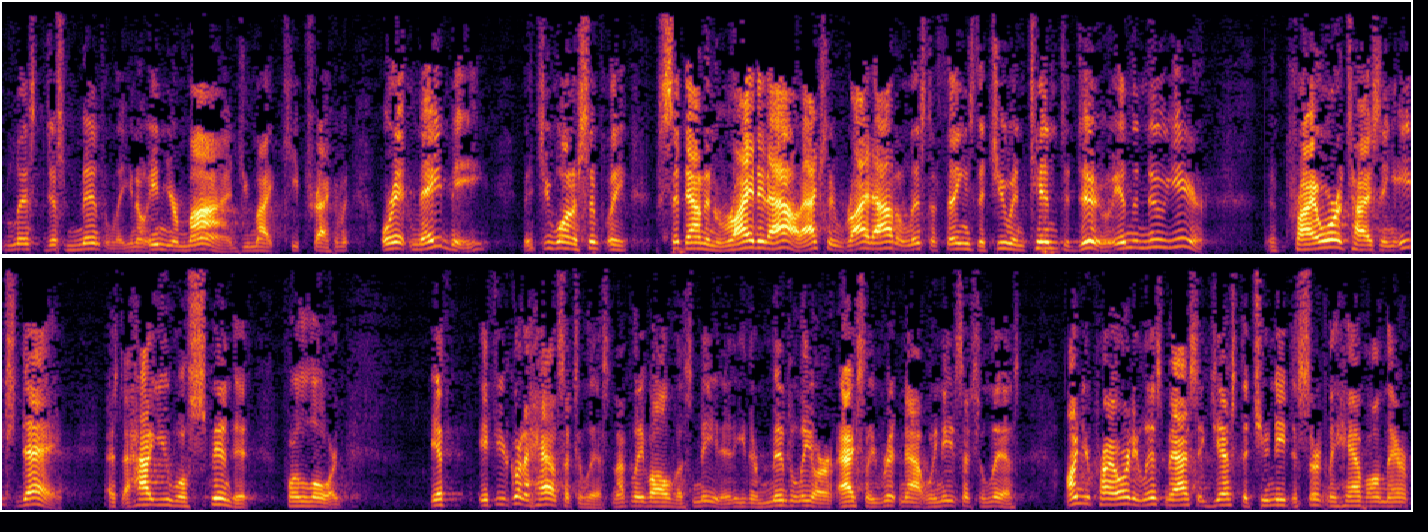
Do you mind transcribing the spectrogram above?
list just mentally, you know, in your mind, you might keep track of it. Or it may be that you want to simply sit down and write it out, actually write out a list of things that you intend to do in the new year, prioritizing each day as to how you will spend it for the Lord. If, if you're going to have such a list, and I believe all of us need it, either mentally or actually written out, we need such a list. On your priority list, may I suggest that you need to certainly have on there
